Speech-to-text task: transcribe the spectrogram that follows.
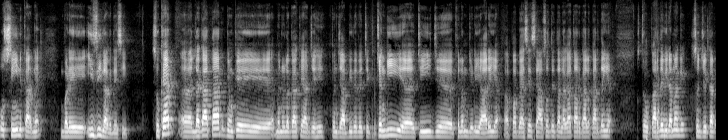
ਉਹ ਸੀਨ ਕਰਨੇ ਬੜੇ ਈਜ਼ੀ ਲੱਗਦੇ ਸੀ। ਸੋ ਖੈਰ ਲਗਾਤਾਰ ਕਿਉਂਕਿ ਮੈਨੂੰ ਲੱਗਾ ਕਿ ਅੱਜ ਇਹ ਪੰਜਾਬੀ ਦੇ ਵਿੱਚ ਇੱਕ ਚੰਗੀ ਚੀਜ਼, ਫਿਲਮ ਜਿਹੜੀ ਆ ਰਹੀ ਆ, ਆਪਾਂ ਵੈਸੇ ਸਿਆਸਤ ਤੇ ਤਾਂ ਲਗਾਤਾਰ ਗੱਲ ਕਰਦੇ ਹੀ ਆ, ਸੋ ਕਰਦੇ ਵੀ ਰਵਾਂਗੇ। ਸੋ ਜੇਕਰ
